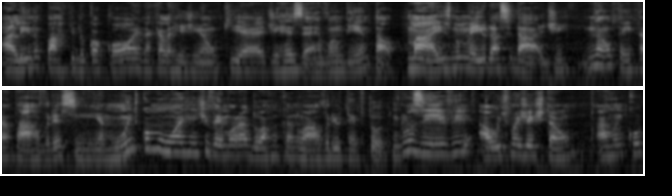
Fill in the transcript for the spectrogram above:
ali no Parque do Cocó e naquela região que é de reserva ambiental. Mas no meio da cidade não tem tanta árvore assim. É muito comum a gente ver morador arrancando árvore o tempo todo. Inclusive, a última gestão arrancou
